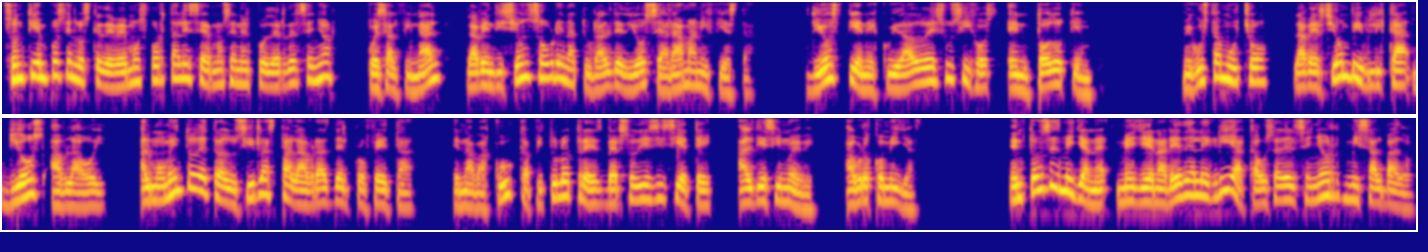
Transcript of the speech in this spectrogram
Son tiempos en los que debemos fortalecernos en el poder del Señor, pues al final la bendición sobrenatural de Dios se hará manifiesta. Dios tiene cuidado de sus hijos en todo tiempo. Me gusta mucho la versión bíblica Dios habla hoy. Al momento de traducir las palabras del profeta en Abacú capítulo 3, verso 17 al 19, abro comillas. Entonces me, llenaré de alegría a causa del Señor mi Salvador.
